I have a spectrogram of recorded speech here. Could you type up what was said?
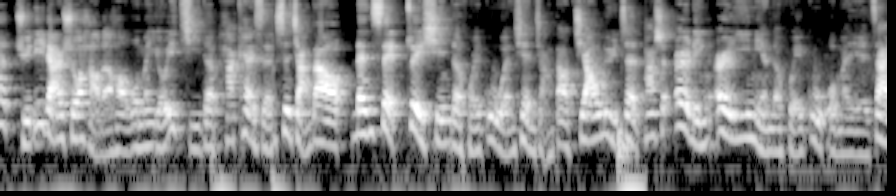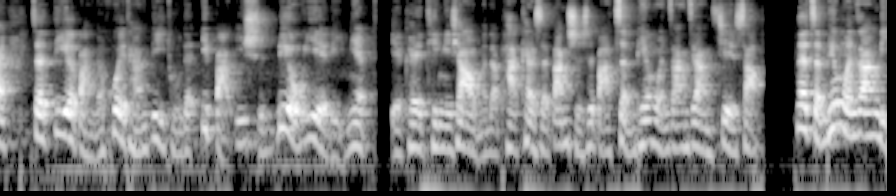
那举例来说好了哈，我们有一集的 podcast 是讲到 Lancet 最新的回顾文献，讲到焦虑症，它是二零二一年的回顾，我们也在这第二版的会谈地图的一百一十六页里面，也可以听一下我们的 podcast，当时是把整篇文章这样介绍。那整篇文章里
